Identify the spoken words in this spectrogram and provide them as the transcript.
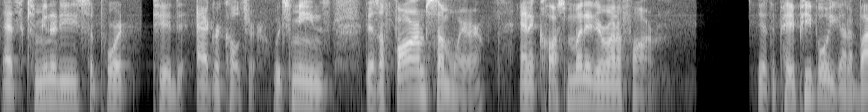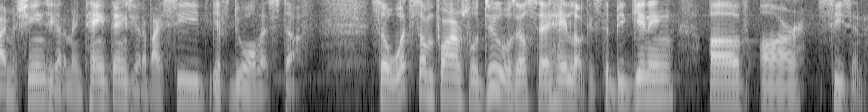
That's community supported agriculture, which means there's a farm somewhere and it costs money to run a farm. You have to pay people, you got to buy machines, you got to maintain things, you got to buy seed, you have to do all that stuff. So, what some farms will do is they'll say, hey, look, it's the beginning of our season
